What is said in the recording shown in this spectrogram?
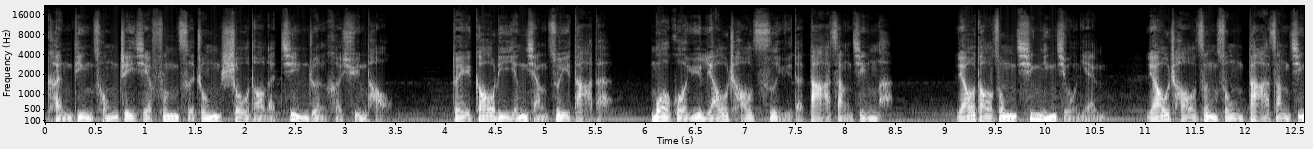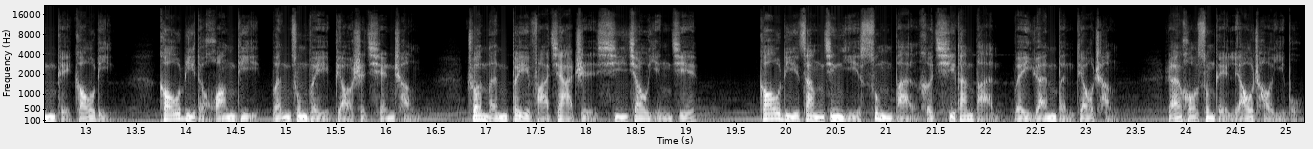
肯定从这些封赐中受到了浸润和熏陶。对高丽影响最大的，莫过于辽朝赐予的大藏经了。辽道宗清宁九年，辽朝赠送大藏经给高丽。高丽的皇帝文宗为表示虔诚，专门备法驾至西郊迎接。高丽藏经以宋版和契丹版为原本雕成，然后送给辽朝一部。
